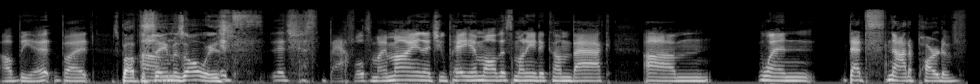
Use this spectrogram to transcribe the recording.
albeit, but It's about the same as always. Um, It's it just baffles my mind that you pay him all this money to come back um, when that's not a part of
